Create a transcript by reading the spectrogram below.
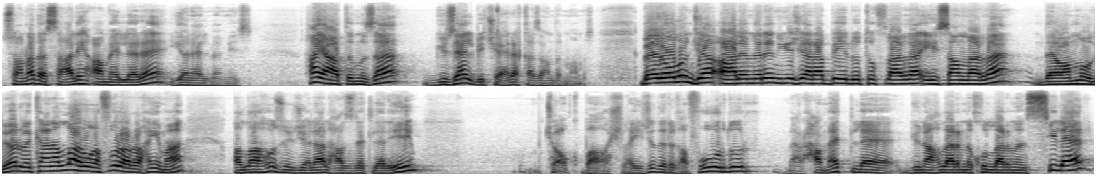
sonra da salih amellere yönelmemiz. Hayatımıza güzel bir çehre kazandırmamız. Böyle olunca alemlerin yüce Rabbi lütuflarda, ihsanlarda devamlı oluyor. Ve kanallahu gafura rahima. Allahu Zülcelal Hazretleri çok bağışlayıcıdır, gafurdur Merhametle günahlarını kullarının siler.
